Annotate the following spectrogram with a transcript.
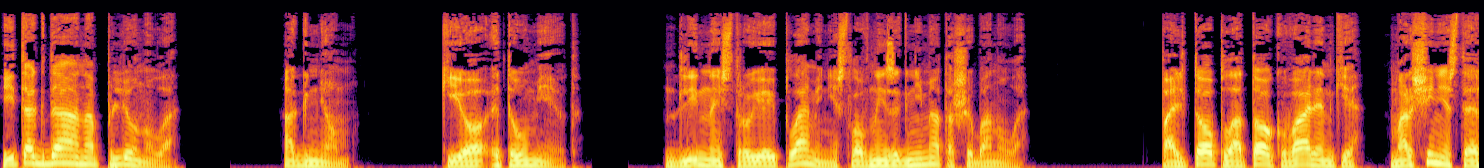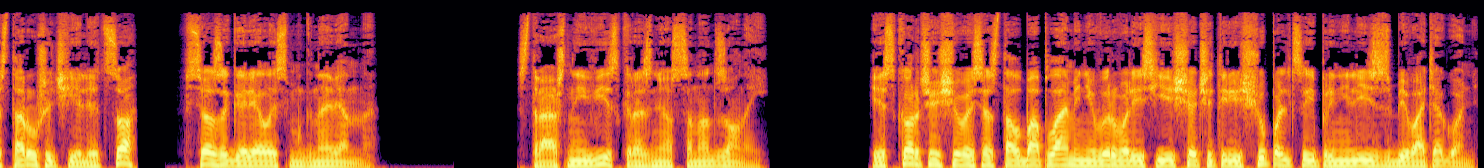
И тогда она плюнула. Огнем. Кио это умеют. Длинной струей пламени, словно из огнемета шибанула. Пальто, платок, валенки, морщинистое старушечье лицо — все загорелось мгновенно. Страшный виск разнесся над зоной. Из корчащегося столба пламени вырвались еще четыре щупальца и принялись сбивать огонь.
